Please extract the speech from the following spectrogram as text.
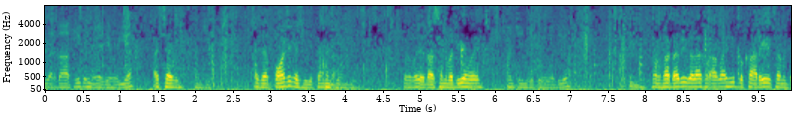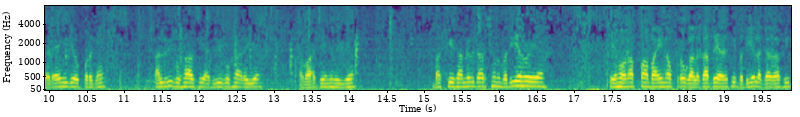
ਵੀ ਅਰਦਾਸ ਵੀ ਕਿੰਨੇ ਵਜੇ ਹੋਈ ਆ। ਅੱਛਾ ਜੀ। ਹਾਂਜੀ। ਅੱਛਾ ਪਹੁੰਚ ਗਏ ਸੀ ਤਾਂ ਹਾਂਜੀ ਹਾਂਜੀ। ਚਲੋ ਵਜੇ ਦਰਸ਼ਨ ਵਧੀਆ ਹੋਏ। ਹਾਂਜੀ ਜੀ ਚਲੋ ਵਧੀਆ। ਹੁਣ ਸਾਡਾ ਵੀ ਗਲਾ ਖਰਾਬ ਆ ਸੀ ਬੁਖਾਰੇ ਸਾਨੂੰ ਚੜਿਆ ਸੀ ਜੋ ਉੱਪਰ ਗਏ। ਕੱਲ ਵੀ ਬੁਖਾਰ ਸੀ ਅੱਜ ਵੀ ਬੁਖਾਰ ਹੀ ਆ। ਹਵਾ ਚੇਂਜ ਹੋਈ ਆ। ਬਾਕੀ ਸਾਨੂੰ ਵੀ ਦਰਸ਼ਨ ਵਧੀਆ ਹੋਏ ਆ। ਤੇ ਹੁਣ ਆਪਾਂ ਬਾਈ ਨਾਲ ਉੱਪਰੋਂ ਗੱਲ ਕਰਦੇ ਆ ਸੀ ਵਧੀਆ ਲੱਗਾ ਕਾਫੀ।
